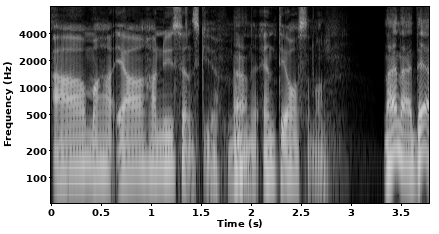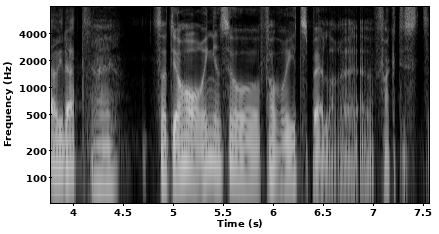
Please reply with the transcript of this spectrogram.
Ja, ja, han är ju svensk ju, men inte i Arsenal. Nei, nei, det er jo greit. Nej. Så att jag har ingen så favoritspelare faktiskt.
